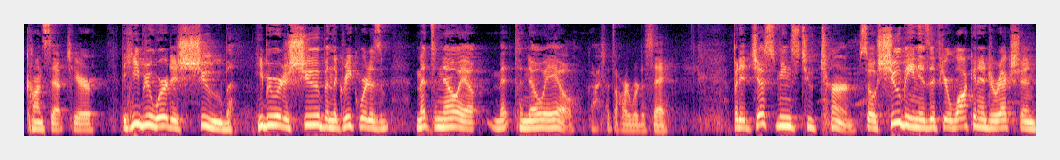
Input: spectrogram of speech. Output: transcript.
concept here. The Hebrew word is shub. Hebrew word is shub, and the Greek word is metanoeo. Metanoeo. Gosh, that's a hard word to say. But it just means to turn. So shubing is if you're walking in a direction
